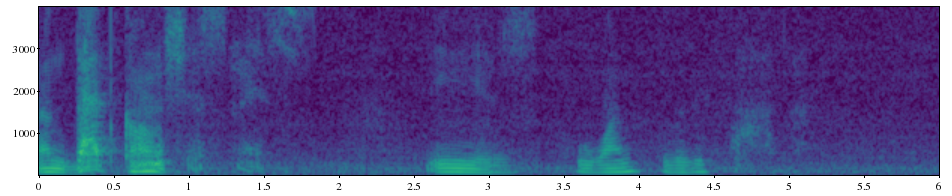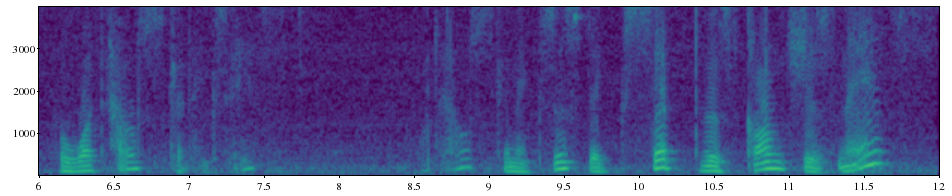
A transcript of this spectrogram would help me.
And that consciousness is one with the Father. What else can exist? What else can exist except this consciousness?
